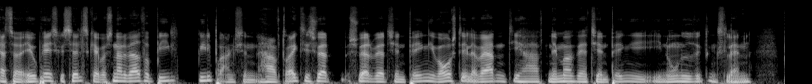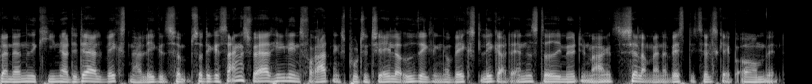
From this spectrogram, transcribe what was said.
altså europæiske selskaber, sådan har det været for bil, bilbranchen, har haft rigtig svært, svært ved at tjene penge i vores del af verden. De har haft nemmere ved at tjene penge i, i nogle udviklingslande, blandt andet i Kina, og det er der, al væksten har ligget. Så, så det kan sagtens være, at hele ens forretningspotentiale og udvikling og vækst ligger et andet sted i emerging markets, selvom man er vestligt selskab og omvendt.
